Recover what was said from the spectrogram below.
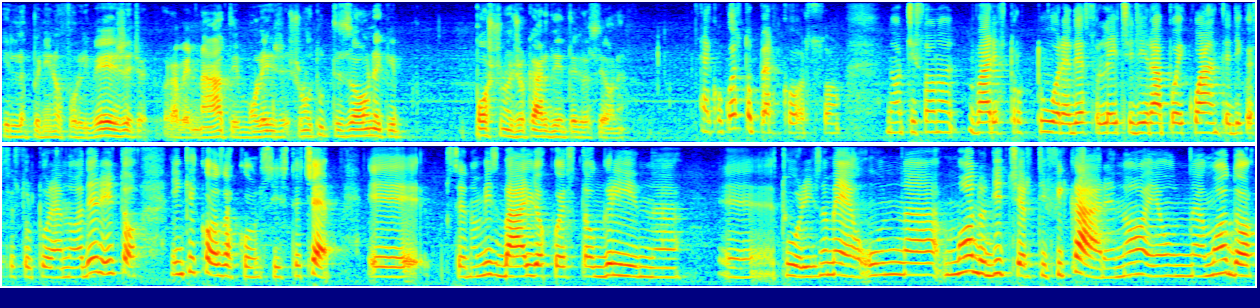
il Appennino Forlivese, cioè Ravennate, Molese, sono tutte zone che possono giocare di integrazione. Ecco, questo percorso, no? ci sono varie strutture, adesso lei ci dirà poi quante di queste strutture hanno aderito, in che cosa consiste? C'è, eh, se non mi sbaglio, questo green eh, tourism è un modo di certificare, no? è un modo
